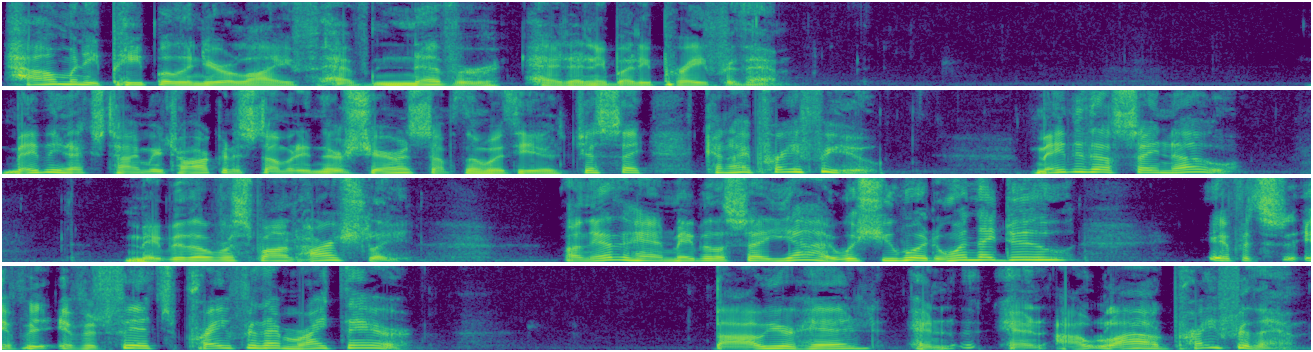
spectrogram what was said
How many people in your life have never had anybody pray for them? Maybe next time you're talking to somebody and they're sharing something with you, just say, Can I pray for you? Maybe they'll say no. Maybe they'll respond harshly. On the other hand, maybe they'll say, Yeah, I wish you would. And when they do, if, it's, if, it, if it fits, pray for them right there. Bow your head and, and out loud pray for them.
